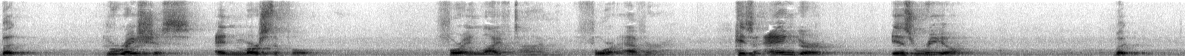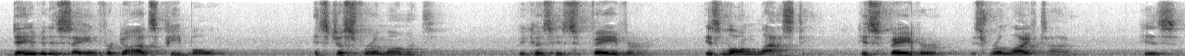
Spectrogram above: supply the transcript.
but gracious and merciful for a lifetime, forever. His anger is real. But David is saying for God's people, it's just for a moment because his favor is long lasting. His favor is for a lifetime. His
